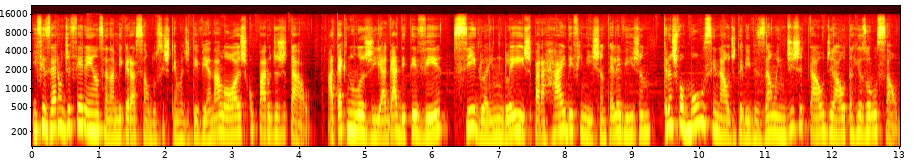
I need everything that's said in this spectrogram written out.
e fizeram diferença na migração do sistema de TV analógico para o digital. A tecnologia HDTV, sigla em inglês para High Definition Television, transformou o sinal de televisão em digital de alta resolução.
